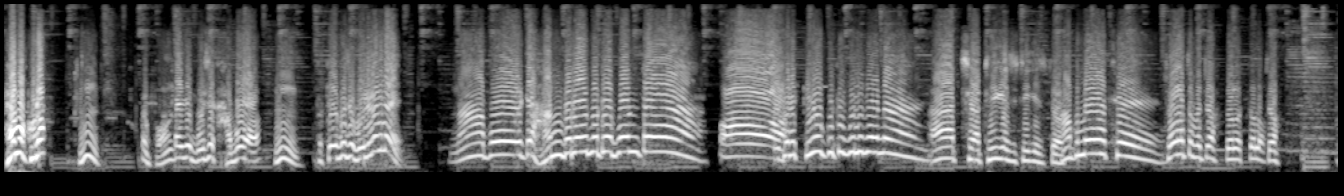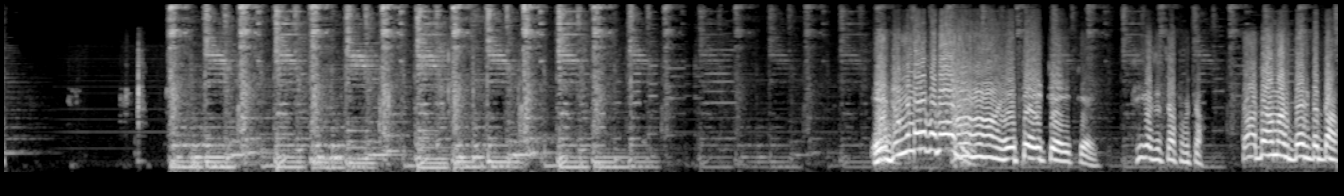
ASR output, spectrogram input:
হ্যাঁ খুড়া। হুম। বনটা যে বসে খাব হুম। তো কে কিছু বলবে না? না বো এটা হামদেরে বটে বনটা ও। এখানে কেউ কিছু বলবে না। আচ্ছা ঠিক আছে ঠিক আছে চল। আছে চলো তবে চলো চলো চ এই জঙ্গলের কথা বলছিস? হ্যাঁ এইটা ঠিক আছে চ তবে চ দাও দাও আমার ব্যাগটা দাও।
